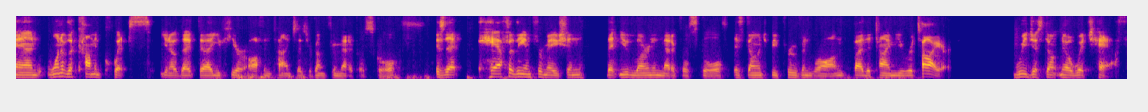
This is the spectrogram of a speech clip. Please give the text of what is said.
and one of the common quips, you know, that uh, you hear oftentimes as you're going through medical school is that half of the information that you learn in medical school is going to be proven wrong by the time you retire. We just don't know which half.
